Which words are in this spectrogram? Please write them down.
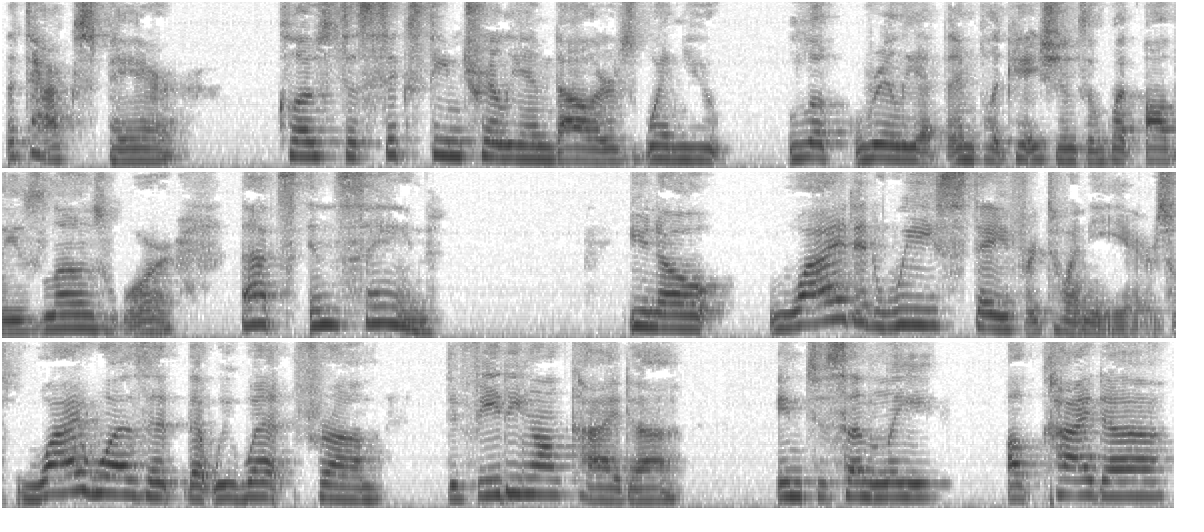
the taxpayer close to $16 trillion when you look really at the implications of what all these loans were. That's insane. You know, why did we stay for 20 years? Why was it that we went from defeating Al Qaeda into suddenly Al Qaeda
